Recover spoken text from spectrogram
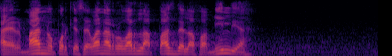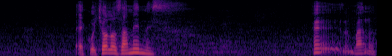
hermano porque se van a robar la paz de la familia. ¿Escuchó los amenes? Eh, hermano.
